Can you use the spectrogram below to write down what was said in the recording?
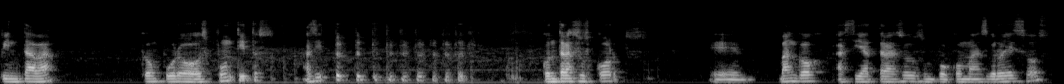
pintaba con puros puntitos, así, con trazos cortos. Eh, Van Gogh hacía trazos un poco más gruesos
